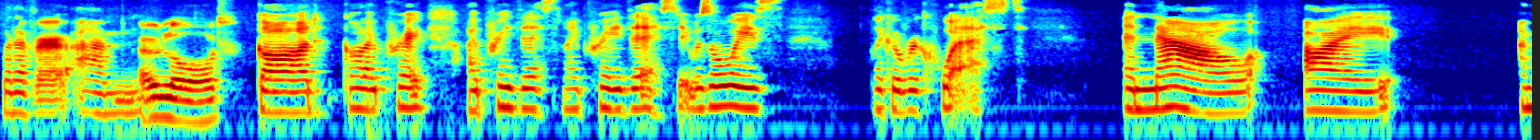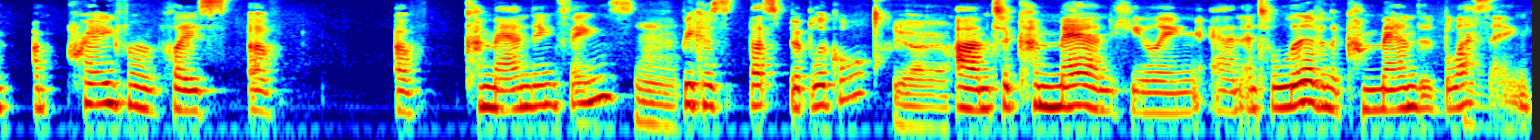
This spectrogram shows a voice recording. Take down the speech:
whatever. Um, Oh Lord, God, God, I pray, I pray this and I pray this. It was always like a request. And now I I'm I'm praying from a place of commanding things Hmm. because that's biblical. yeah, yeah, Um, to command healing and, and to live in the commanded blessing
